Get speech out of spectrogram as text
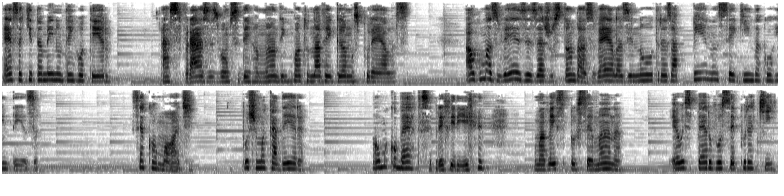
essa aqui também não tem roteiro. As frases vão se derramando enquanto navegamos por elas. Algumas vezes ajustando as velas e noutras apenas seguindo a correnteza. Se acomode, puxe uma cadeira ou uma coberta, se preferir. Uma vez por semana, eu espero você por aqui.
